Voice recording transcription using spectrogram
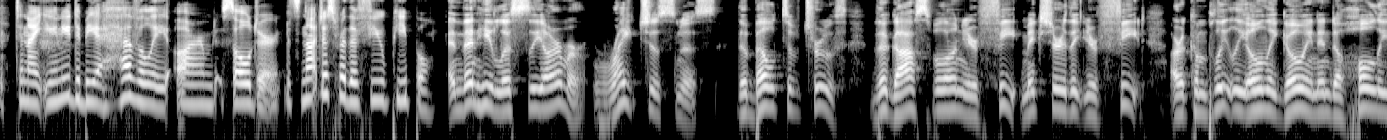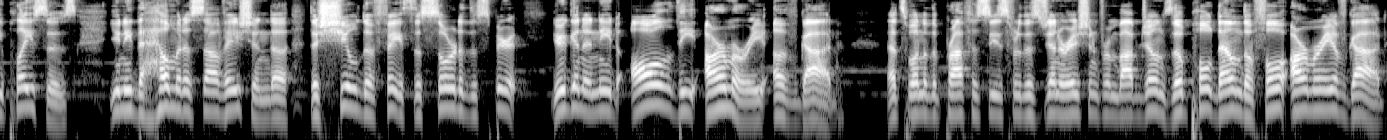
tonight, you need to be a heavily armed soldier. It's not just for the few people. And then he lists the armor righteousness, the belt of truth, the gospel on your feet. Make sure that your feet are completely only going into holy places. You need the helmet of salvation, the, the shield of faith, the sword of the Spirit. You're going to need all the armory of God. That's one of the prophecies for this generation from Bob Jones. They'll pull down the full armory of God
